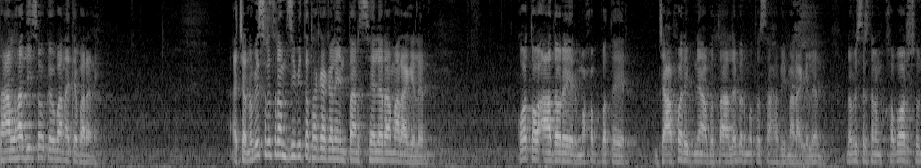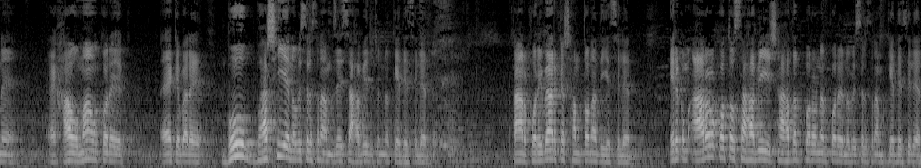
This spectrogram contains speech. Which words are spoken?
জাল হাদিসও কেউ বানাইতে পারেনি। আচ্ছা নবিসাম জীবিত থাকাকালীন তার ছেলেরা মারা গেলেন। কত আদরের, মহব্বতের জাফর ইবনে আবু তালেবের মতো সাহাবি মারা গেলেন। নবিসাম খবর শুনে হাও মাও করে একেবারে বুক ভাসিয়ে নবিসাম যে সাহাবির জন্য কেঁদেছিলেন, তার পরিবারকে সান্ত্বনা দিয়েছিলেন। এরকম আরও কত সাহাবি শাহাদাত পরণের পরে নবিসাম কেঁদেছিলেন?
